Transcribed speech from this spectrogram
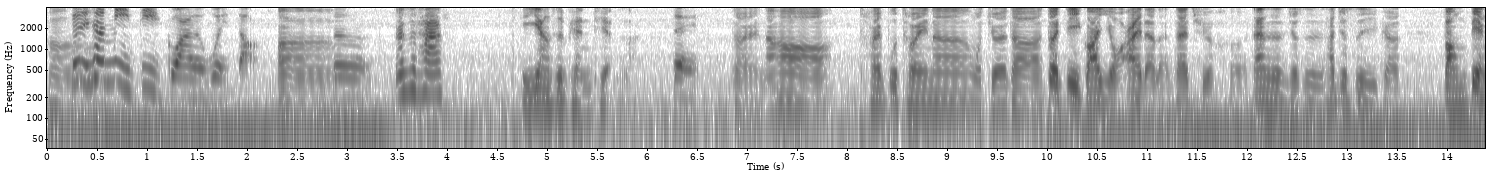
嗯有点像蜜地瓜的味道。嗯，嗯，但是它一样是偏甜啦。对，对，然后推不推呢？我觉得对地瓜有爱的人再去喝，但是就是它就是一个方便、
